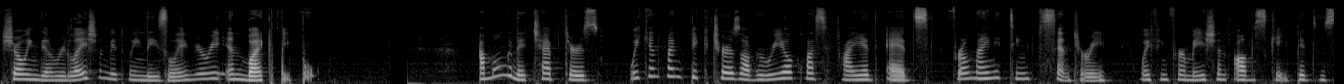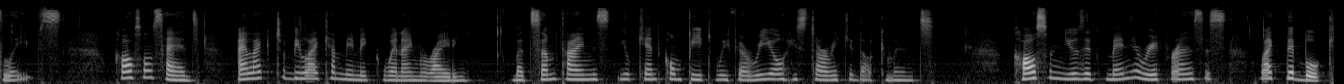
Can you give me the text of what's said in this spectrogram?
showing the relation between the slavery and black people. Among the chapters, we can find pictures of real classified ads from 19th century with information of escaped slaves. Colson said, I like to be like a mimic when I'm writing, but sometimes you can't compete with a real historic document. Colson used many references like the book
